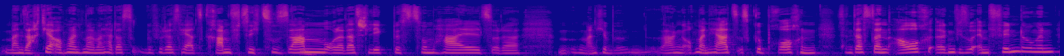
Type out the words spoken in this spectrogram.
Man sagt ja auch manchmal, man hat das Gefühl, das Herz krampft sich zusammen oder das schlägt bis zum Hals oder manche sagen auch, mein Herz ist gebrochen. Sind das dann auch irgendwie so Empfindungen,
